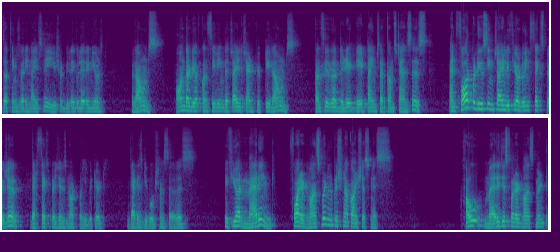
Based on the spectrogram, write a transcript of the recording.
the things very nicely. You should be regular in your rounds. On the day of conceiving the child, chant 50 rounds. Consider the date, time, circumstances. And for producing child, if you are doing sex pleasure, that sex pleasure is not prohibited. That is devotional service. If you are marrying for advancement in Krishna consciousness, how marriage is for advancement?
